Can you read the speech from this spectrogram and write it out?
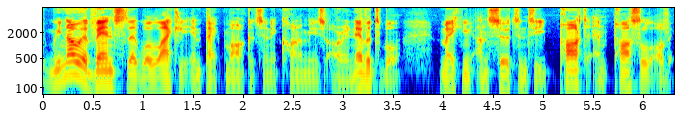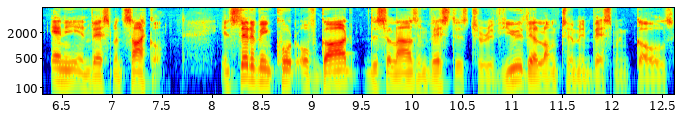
we know events that will likely impact markets and economies are inevitable, making uncertainty part and parcel of any investment cycle. Instead of being caught off guard, this allows investors to review their long term investment goals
